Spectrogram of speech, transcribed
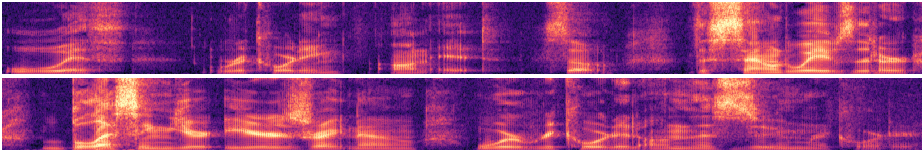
with recording on it. So, the sound waves that are blessing your ears right now were recorded on this Zoom recorder.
